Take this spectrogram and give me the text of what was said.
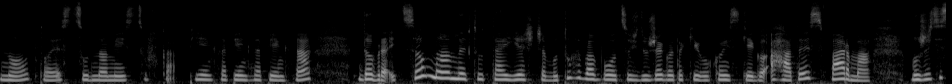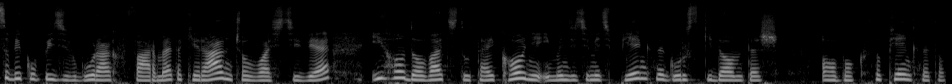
No, to jest cudna miejscówka. Piękna, piękna, piękna. Dobra, i co mamy tutaj jeszcze? Bo tu chyba było coś dużego takiego końskiego. Aha, to jest farma. Możecie sobie kupić w górach farmę, takie rancho właściwie i hodować tutaj konie i będziecie mieć piękny górski dom też obok. No piękne to,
